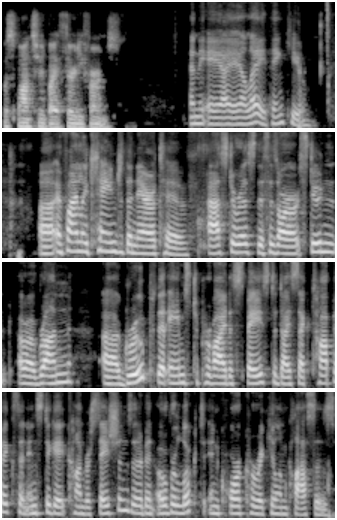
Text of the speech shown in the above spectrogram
was sponsored by 30 firms. And the AIALA, thank you. Uh, and finally, change the narrative. Asterisk, this is our student uh, run uh, group that aims to provide a space to dissect topics and instigate conversations that have been overlooked in core curriculum classes.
